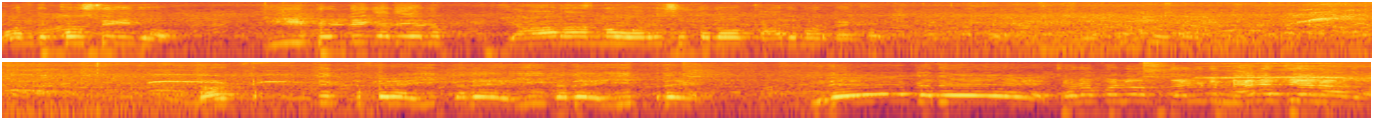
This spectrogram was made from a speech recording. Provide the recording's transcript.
ಒಂದು ಕುಸ್ತಿ ಇದು. ಈ ಬೆಳ್ಳಿ ಗದೆಯನ್ನು ಯಾರನ್ನು ಒರೆಸುತ್ತದೋ ಕಾದು ನೋಡಬೇಕು. ಈ ಕದೆ ಈ ಕದೆ ಈ ಕದೆ. ಇದೇ ಕದೆ. ಚೊಡಪ್ಪನವ್ರು ದಯವಿಟ್ಟು ಮ್ಯಾಗತಿಯಲ್ಲ ಅದು.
